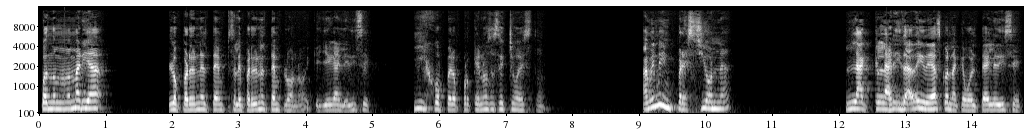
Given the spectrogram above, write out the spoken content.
Cuando mamá María lo perdió en el templo, se le perdió en el templo, ¿no? Y que llega y le dice, hijo, pero ¿por qué nos has hecho esto? A mí me impresiona la claridad de ideas con la que voltea y le dice,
